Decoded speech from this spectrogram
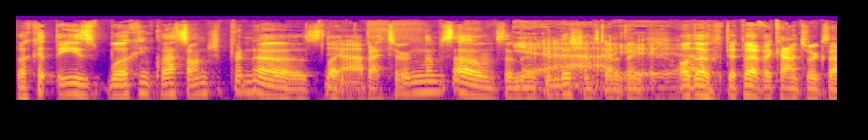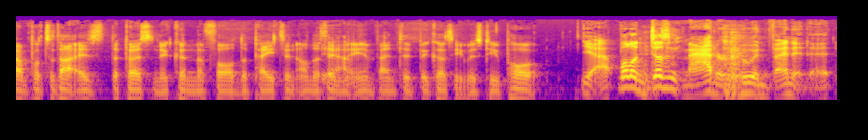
"Look at these working class entrepreneurs, like Yeah. bettering themselves and their conditions, kind of thing." yeah, yeah. Although the perfect counterexample to that is the person who couldn't afford the patent on the thing Yeah. that he invented because he was too poor. Yeah, well, it doesn't matter who invented it.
